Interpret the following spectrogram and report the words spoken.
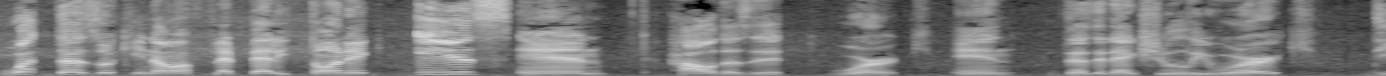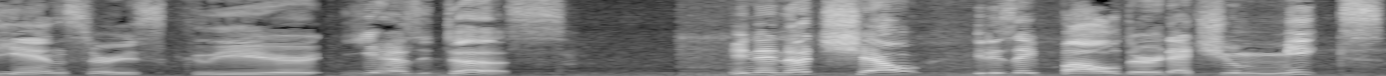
what does Okinawa Flat Belly Tonic is and how does it work? And does it actually work? The answer is clear, yes it does. In a nutshell, it is a powder that you mix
